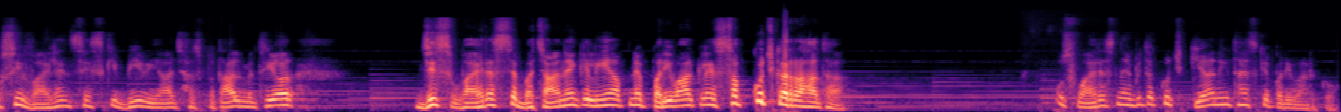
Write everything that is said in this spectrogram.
उसी वायलेंस से इसकी बीवी आज अस्पताल में थी और जिस वायरस से बचाने के लिए अपने परिवार के लिए सब कुछ कर रहा था, उस वायरस ने अभी तक कुछ किया नहीं था इसके परिवार को।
